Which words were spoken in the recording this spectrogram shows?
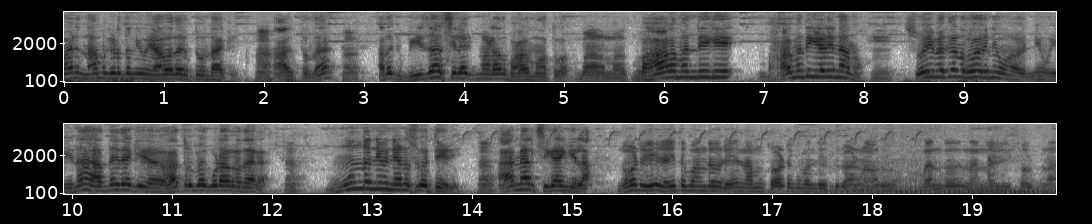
ಮಾಡಿ ನಮ್ಮ ಗಿಡದ ನೀವು ಯಾವ್ದಾಗ ತೊಂದ್ ಹಾಕಿ. ಆಗ್ತದ? ಅದಕ್ಕೆ ಬೀಜ ಸಿಲೆಕ್ಟ್ ಮಾಡೋದು ಬಹಳ ಮಹತ್ವ ಬಹಳ ಮಂದಿಗೆ ಬಹಳ ಮಂದಿಗೆ ಹೇಳಿ ನಾನು. ಸೋಯ್ಬೇಕಂದ್ರೆ ಹೋಗಿ ನೀವು ನೀವು ಇನ್ನ ಹದಿನೈದಕ್ಕೆ ಹತ್ತು ರೂಪಾಯಿ ಕೂಡ ಹೋದಾಗ ಮುಂದೆ ನೀವು ನೆನೆಸ್ಕೋತೀರಿ. ಆಮೇಲೆ ಸಿಗಂಗಿಲ್ಲ. ನೋಡ್ರಿ ರೈತ ಬಾಂಧವ್ರಿ ನಮ್ಮ ತೋಟಕ್ಕೆ ಬಂದಿದ್ರು ಅಣ್ಣವರು ಬಂದು ನನ್ನಲ್ಲಿ ಸ್ವಲ್ಪ ನಾ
